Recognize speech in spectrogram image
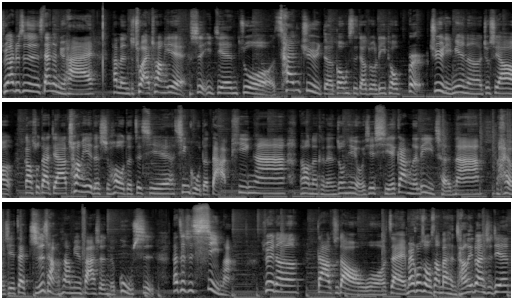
主要就是三个女孩，她们出来创业，是一间做餐具的公司，叫做 Little Bird。剧里面呢，就是要告诉大家创业的时候的这些辛苦的打拼啊，然后呢，可能中间有一些斜杠的历程啊，还有一些在职场上面发生的故事。那这是戏嘛？所以呢，大家知道我在 Microsoft 上班很长的一段时间，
